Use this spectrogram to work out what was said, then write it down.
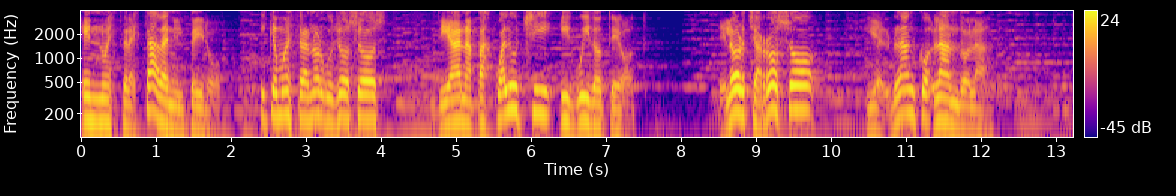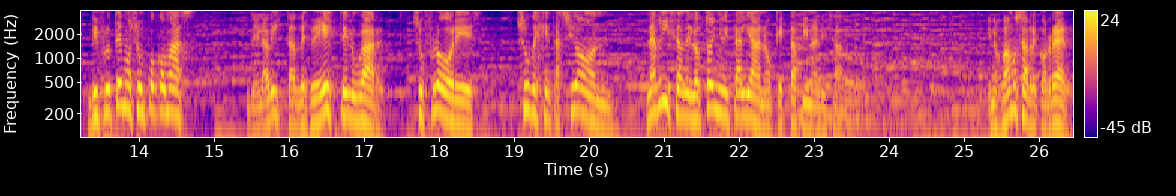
en nuestra estada en el Pero y que muestran orgullosos Diana Pasqualucci y Guido Teot. El Orcha Rosso y el Blanco Lándola. Disfrutemos un poco más de la vista desde este lugar, sus flores, su vegetación, la brisa del otoño italiano que está finalizando. Y nos vamos a recorrer,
